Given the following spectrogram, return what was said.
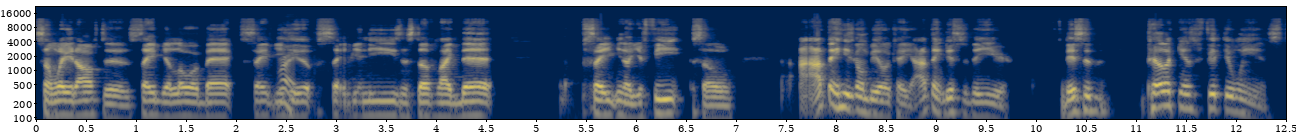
some weight off to save your lower back, save your Right. hips, save your knees and stuff like that. Save you know your feet. So I I think he's gonna be okay. I think this is the year. This is Pelicans fifty wins.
